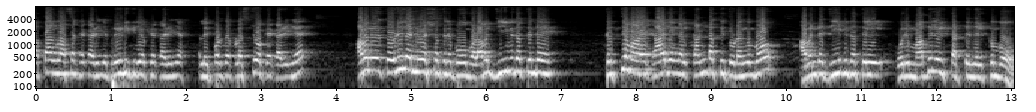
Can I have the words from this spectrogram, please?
പത്താം ക്ലാസ് ഒക്കെ കഴിഞ്ഞ് പ്രീ ഡിഗ്രി ഒക്കെ കഴിഞ്ഞ് അല്ല ഇപ്പോഴത്തെ പ്ലസ് ടു ഒക്കെ കഴിഞ്ഞ് അവന് തൊഴിൽ അന്വേഷണത്തിന് പോകുമ്പോൾ അവൻ ജീവിതത്തിന്റെ കൃത്യമായ കാര്യങ്ങൾ കണ്ടെത്തി തുടങ്ങുമ്പോൾ അവന്റെ ജീവിതത്തിൽ ഒരു മതിലിൽ തട്ടി നിൽക്കുമ്പോൾ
